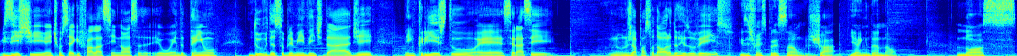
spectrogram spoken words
Existe, a gente consegue falar assim, nossa, eu ainda tenho dúvidas sobre a minha identidade em Cristo? É, será se não já passou da hora de eu resolver isso? Existe uma expressão já e ainda não. Nós.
